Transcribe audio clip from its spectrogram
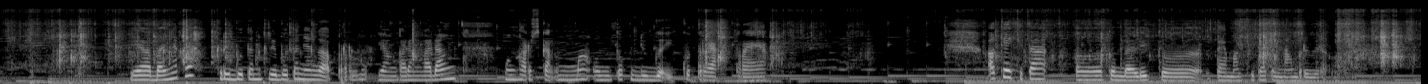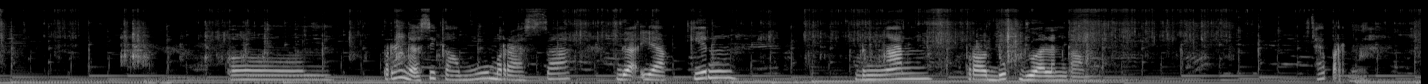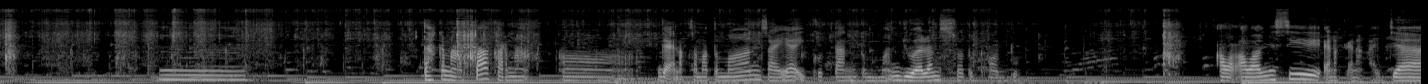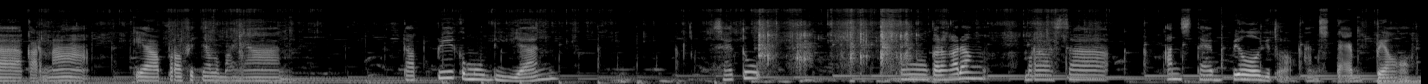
ya banyak lah keributan-keributan yang nggak perlu yang kadang-kadang mengharuskan emak untuk juga ikut teriak-teriak. Oke kita uh, kembali ke tema kita tentang berwirausaha. Um, pernah nggak sih kamu merasa nggak yakin dengan produk jualan kamu? Saya pernah. Hmm, entah kenapa karena eh, nggak enak sama teman saya ikutan teman jualan sesuatu produk. Awal-awalnya sih enak-enak aja karena ya profitnya lumayan. Tapi kemudian saya tuh kadang kadang-kadang merasa unstable gitu loh unstable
